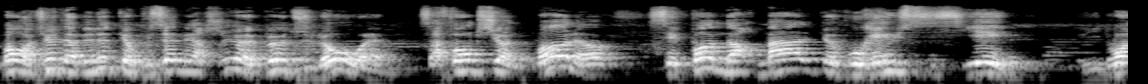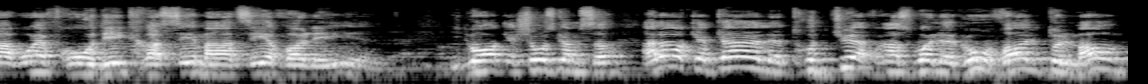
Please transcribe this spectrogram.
mon Dieu, de la minute que vous émergez un peu du lot, hein, ça fonctionne pas, là. C'est pas normal que vous réussissiez. Il doit avoir fraudé, crossé, mentir, volé. Il doit avoir quelque chose comme ça. Alors que quand le trou de cul à François Legault vole tout le monde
